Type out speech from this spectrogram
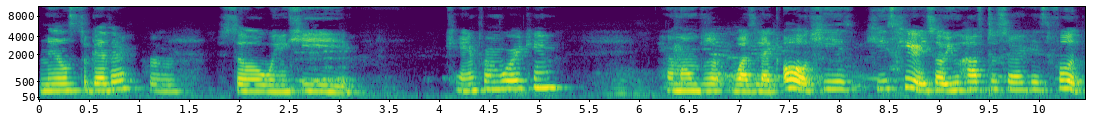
meals together Mhm. so when he came from working her mom was like oh he's he's here so you have to serve his food.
